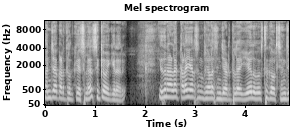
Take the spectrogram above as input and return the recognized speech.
கஞ்சா கடத்தல் கேஸில் சிக்க வைக்கிறாரு. இதனால் கலையரசன் வேலை செஞ்ச இடத்துல ஏழு வருஷத்துக்கு அவர் செஞ்ச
